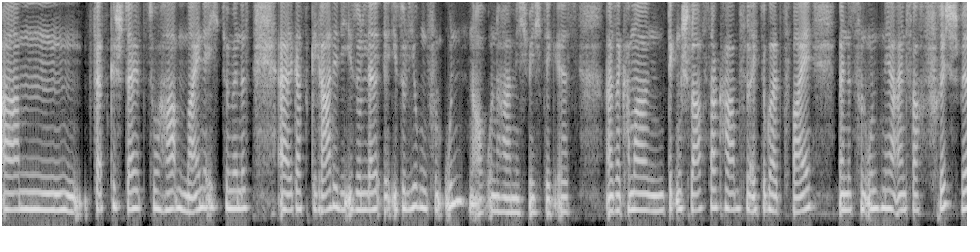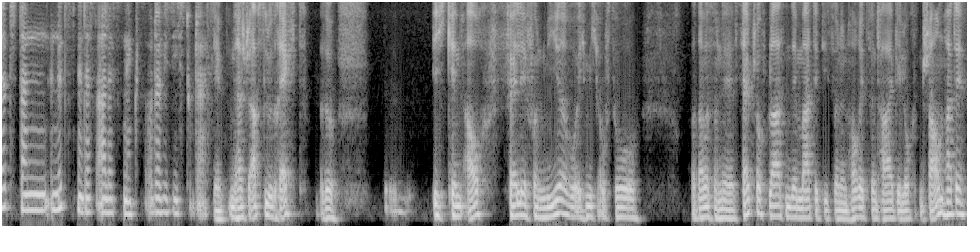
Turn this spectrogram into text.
ähm, festgestellt zu haben, meine ich zumindest, äh, dass gerade die Isol Isolierung von unten auch unheimlich wichtig ist. Also kann man einen dicken Schlafsack haben, vielleicht sogar zwei. Wenn es von unten her einfach frisch wird, dann nützt mir das alles nichts. Oder wie siehst du das? Ja, da hast du absolut recht. Also ich kenne auch Fälle von mir, wo ich mich auf so war damals noch eine selbstaufblasende Matte, die so einen horizontal gelochten Schaum hatte.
